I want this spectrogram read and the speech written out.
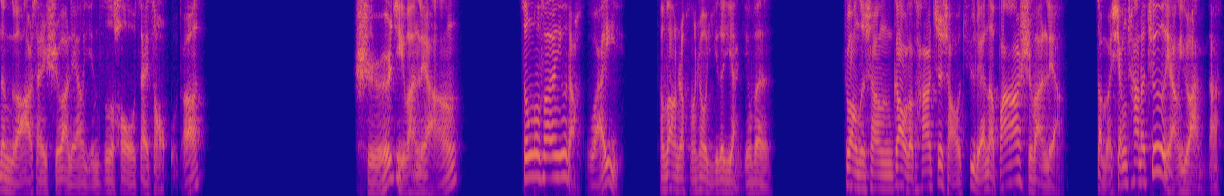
弄个二三十万两银子后再走的，十几万两。曾国藩有点怀疑，他望着彭寿仪的眼睛问：“状子上告了他至少聚连了八十万两，怎么相差的这样远呢？”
